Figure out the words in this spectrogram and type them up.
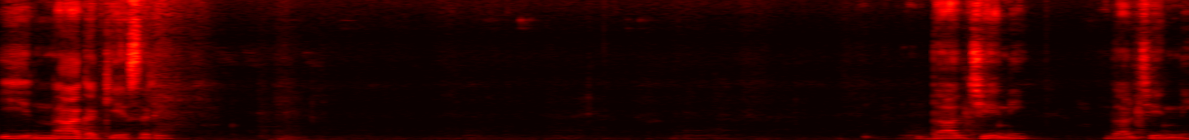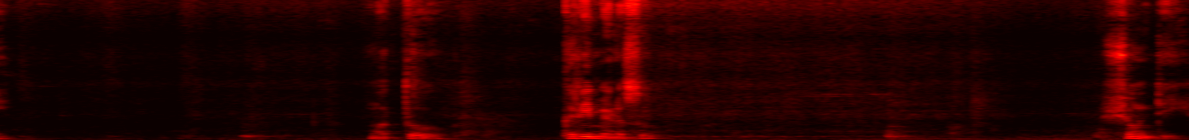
ಈ ನಾಗಕೇಸರಿ ದಾಲ್ಚೀನಿ ದಾಲ್ಚೀನಿ ಮತ್ತು ಕರಿಮೆಣಸು. ಶುಂಠಿ.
